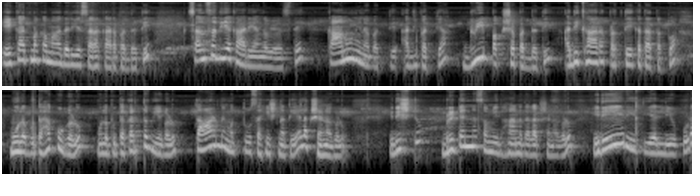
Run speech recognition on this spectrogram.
ಏಕಾತ್ಮಕ ಮಾದರಿಯ ಸರಕಾರ ಪದ್ಧತಿ ಸಂಸದೀಯ ಕಾರ್ಯಾಂಗ ವ್ಯವಸ್ಥೆ, ಕಾನೂನಿನ ಬತ್ಯ ಅಧಿಪತ್ಯ, ದ್ವಿಪಕ್ಷ ಪದ್ಧತಿ, ಅಧಿಕಾರ ಪ್ರತ್ಯೇಕತಾ ತತ್ವ, ಮೂಲಭೂತ ಹಕ್ಕುಗಳು, ಮೂಲಭೂತ ಕರ್ತವ್ಯಗಳು, ತಾಳ್ಮೆ ಮತ್ತು ಸಹಿಷ್ಣುತೆಯ ಲಕ್ಷಣಗಳು. ಇದಿಷ್ಟು ಬ್ರಿಟನ್ನ ಸಂವಿಧಾನದ ಲಕ್ಷಣಗಳು. ಇದೇ ರೀತಿಯಲ್ಲಿಯೂ ಕೂಡ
